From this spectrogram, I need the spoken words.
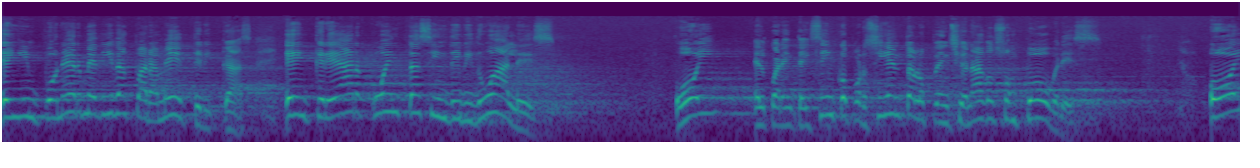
en imponer medidas paramétricas, en crear cuentas individuales. Hoy el 45% de los pensionados son pobres. Hoy,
